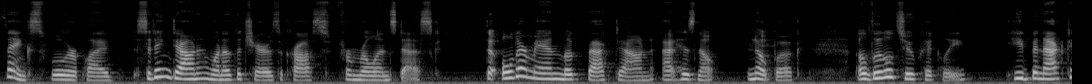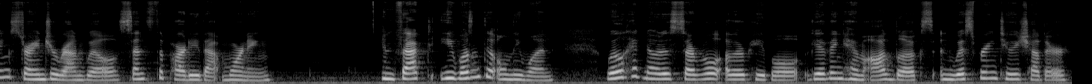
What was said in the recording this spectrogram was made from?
Thanks, Will replied, sitting down in one of the chairs across from Roland's desk. The older man looked back down at his note- notebook a little too quickly. He'd been acting strange around Will since the party that morning. In fact, he wasn't the only one. Will had noticed several other people giving him odd looks and whispering to each other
